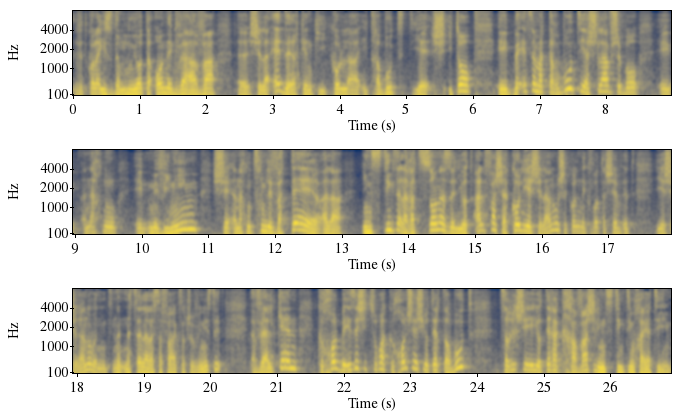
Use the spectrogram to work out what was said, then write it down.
ואת כל ההזדמנויות, העונג והאהבה של העדר, כן, כי כל ההתרבות תהיה איתו. בעצם התרבות היא השלב שבו אנחנו מבינים שאנחנו צריכים לוותר על ה... אינסטינקט על הרצון הזה להיות אלפא, שהכל יהיה שלנו, שכל נקבות השבט יהיה שלנו, ואני מתנצל על השפה הקצת שוביניסטית, ועל כן, ככל, באיזושהי צורה, ככל שיש יותר תרבות, צריך שיהיה יותר הכחדה של אינסטינקטים חייתיים.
